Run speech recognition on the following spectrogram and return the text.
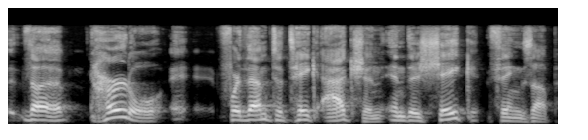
the hurdle eh, for them to take action and to shake things up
